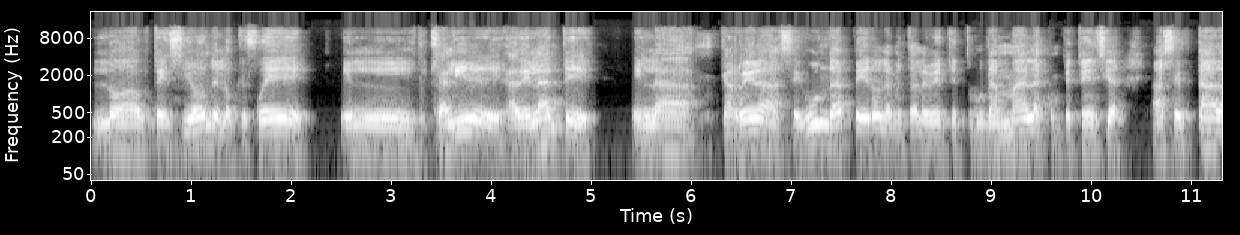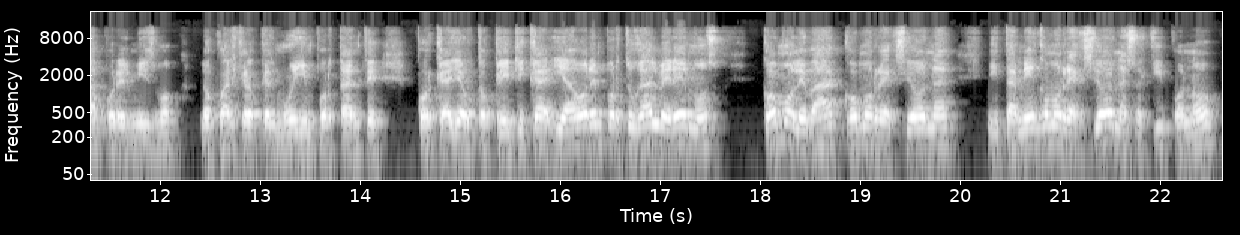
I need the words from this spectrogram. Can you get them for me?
la obtención de lo que fue el salir adelante en la carrera segunda, pero lamentablemente tuvo una mala competencia aceptada por él mismo, lo cual creo que es muy importante porque hay autocrítica. Y ahora en Portugal veremos cómo le va, cómo reacciona y también cómo reacciona su equipo, ¿no?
